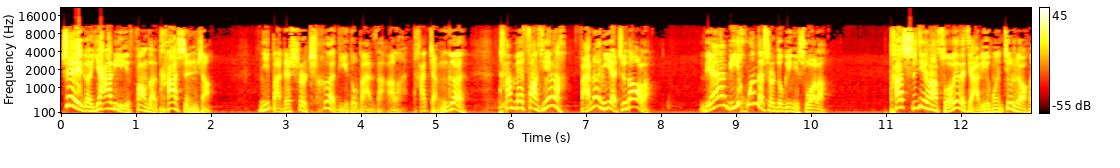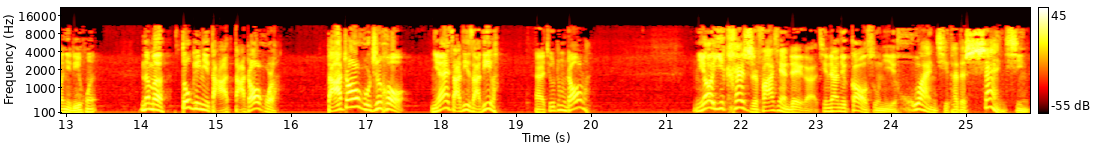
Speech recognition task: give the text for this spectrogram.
这个压力放到他身上，你把这事儿彻底都办砸了，他整个他没放心了，反正你也知道了。连离婚的事都跟你说了，他实际上所谓的假离婚就是要和你离婚，那么都给你打打招呼了，打招呼之后你爱咋地咋地吧，哎，就这么着了。你要一开始发现这个，金山就告诉你，唤起他的善心。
